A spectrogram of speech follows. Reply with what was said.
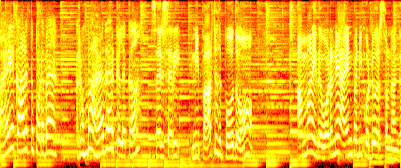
பழைய காலத்து புடவை ரொம்ப அழகா இருக்குல்லக்கா. சரி சரி நீ பார்த்தது போதும். அம்மா இதை உடனே அயன் பண்ணி கொண்டு வர சொன்னாங்க.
